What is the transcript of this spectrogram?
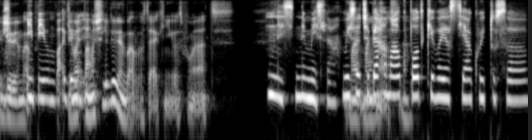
И бибимбап. и бибимбап. и Има, бибимбап. имаше ли бибимбап в тази книга, споменат? Не, не мисля. Мисля, Май- че май бяха нямаше, малко да. по-такива ястия, които са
